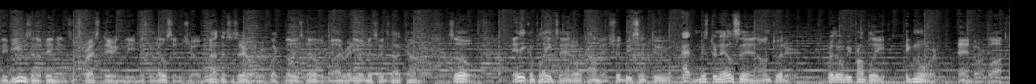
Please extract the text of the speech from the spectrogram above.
The views and opinions expressed during the Mr. Nailsin Show do not necessarily reflect those held by RadioMisfits.com. So, any complaints and or comments should be sent to at Mr. Nailsin on Twitter, where they will be promptly ignored and or blocked.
